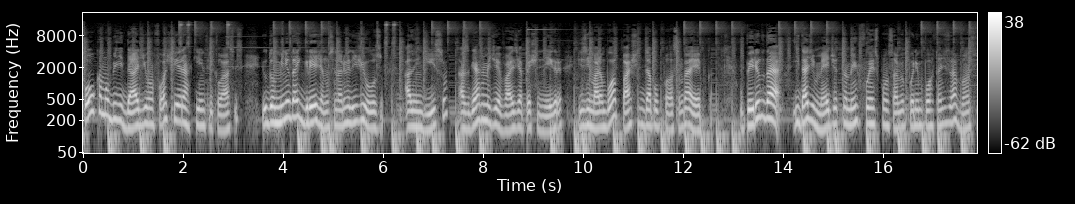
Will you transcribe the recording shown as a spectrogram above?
pouca mobilidade e uma forte hierarquia entre classes e o domínio da igreja no cenário religioso. Além disso, as guerras medievais e a peste negra dizimaram boa parte da população da época. O período da Idade Média também foi responsável por importantes avanços,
